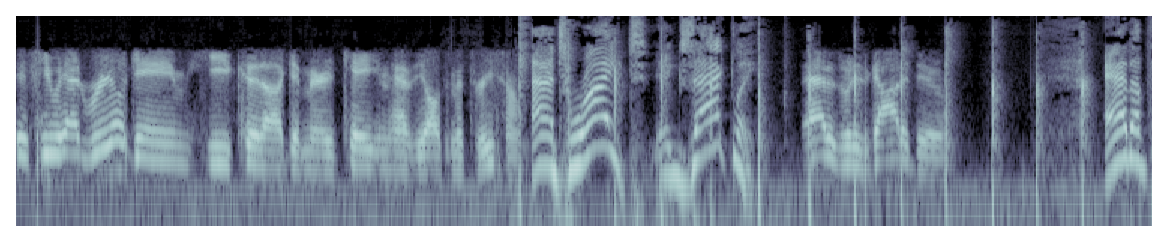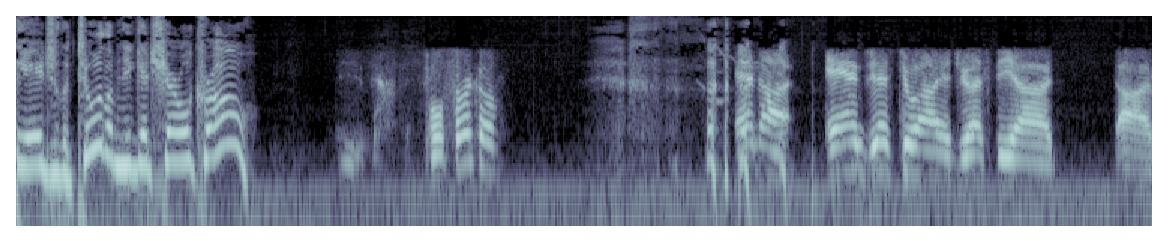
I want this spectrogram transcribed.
If he had real game, he could uh, get Mary-Kate and have the ultimate threesome. That's right. Exactly. That is what he's got to do. Add up the age of the two of them, you get Sheryl Crow. Full circle. and uh, and just to uh, address the uh,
